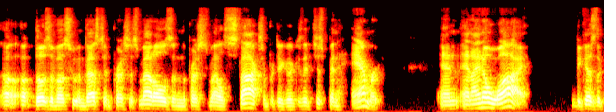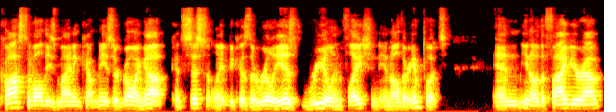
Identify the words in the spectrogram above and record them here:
uh, uh those of us who invest in precious metals and the precious metals stocks in particular, because they've just been hammered. And and I know why, because the cost of all these mining companies are going up consistently because there really is real inflation in all their inputs. And you know the five-year out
